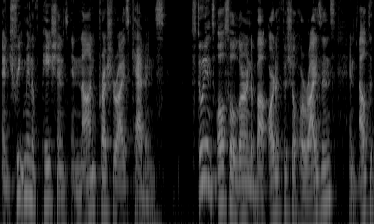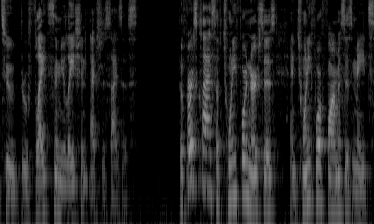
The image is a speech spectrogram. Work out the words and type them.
and treatment of patients in non pressurized cabins. Students also learned about artificial horizons and altitude through flight simulation exercises. The first class of 24 nurses and 24 pharmacist mates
